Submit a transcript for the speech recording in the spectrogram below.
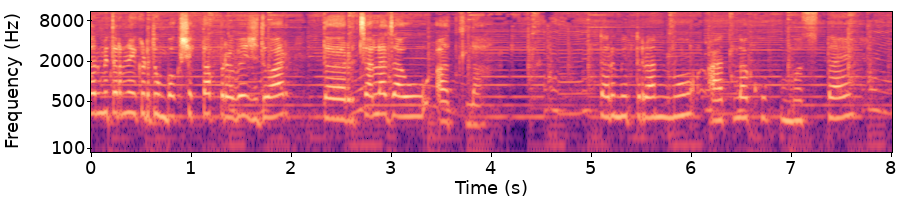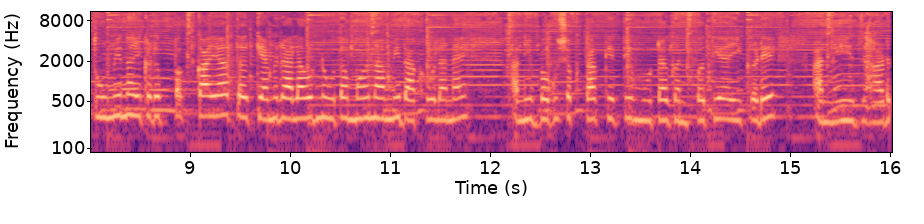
तर मित्रांनो इकडे तुम्ही बघू शकता प्रवेशद्वार. तर चला जाऊ आतला. तर मित्रांनो आतला खूप मस्त आहे. तुम्ही ना इकडे पक्का या तर कॅमेरा अलाउड नव्हता म्हणून आम्ही दाखवला नाही. आणि बघू शकता किती मोठा गणपती आहे इकडे. आणि झाड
